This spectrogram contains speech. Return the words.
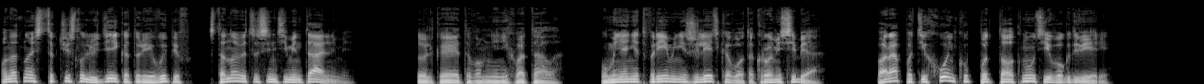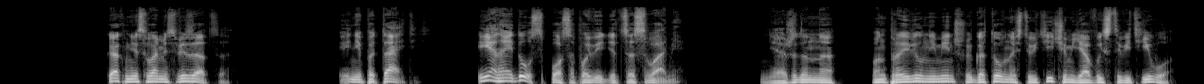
он относится к числу людей, которые, выпив, становятся сентиментальными. Только этого мне не хватало. У меня нет времени жалеть кого-то, кроме себя. Пора потихоньку подтолкнуть его к двери. Как мне с вами связаться? И не пытайтесь. Я найду способ увидеться с вами. Неожиданно он проявил не меньшую готовность уйти, чем я выставить его.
